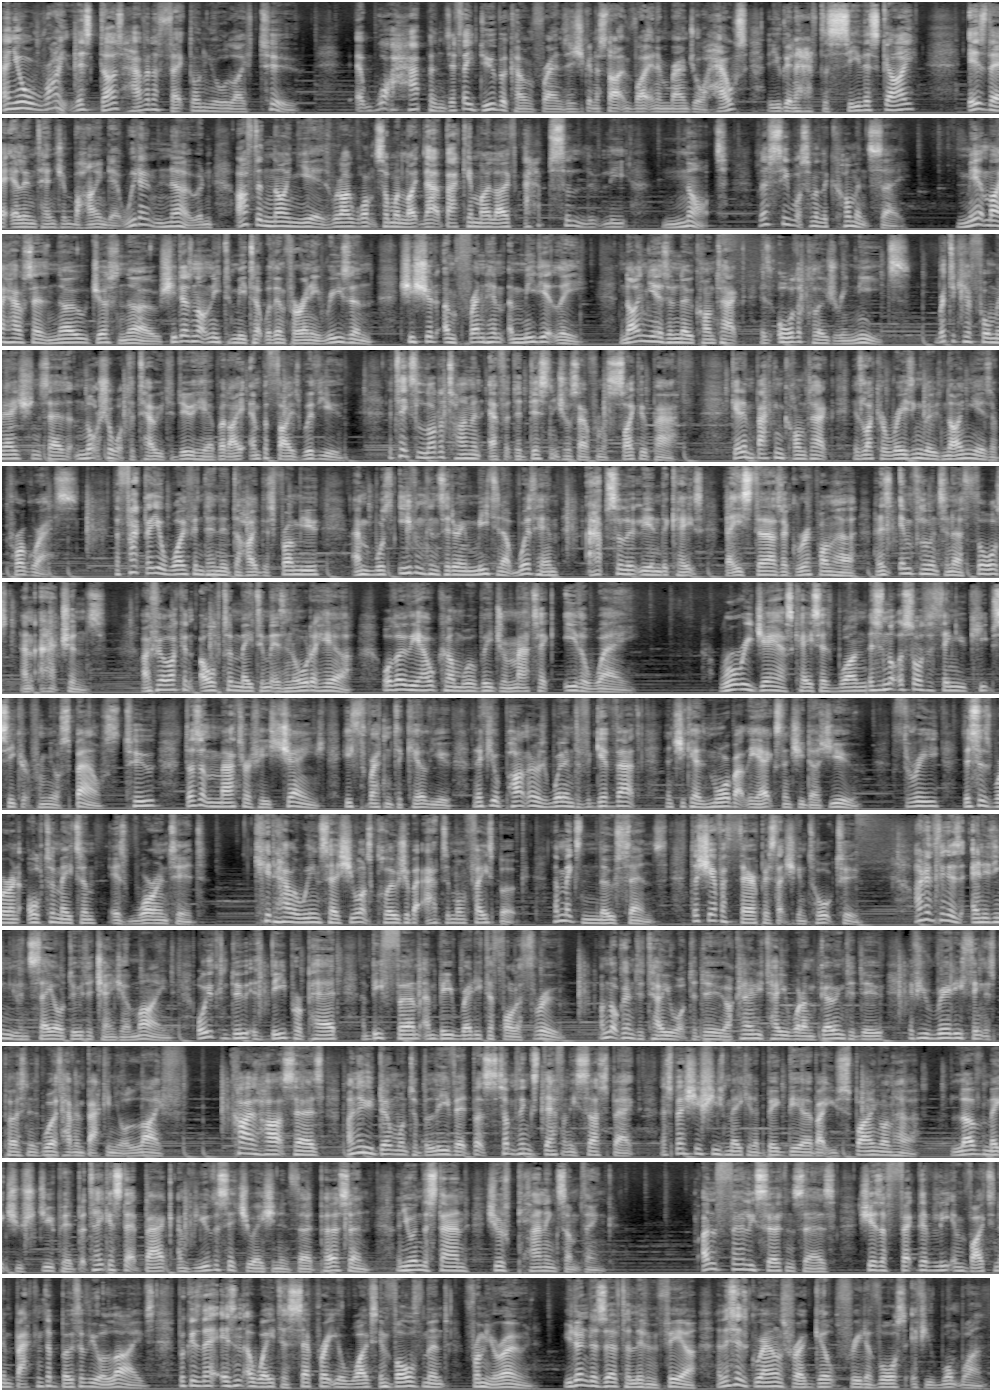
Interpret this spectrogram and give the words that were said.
And you're right, this does have an effect on your life too. Uh, what happens if they do become friends? Is you going to start inviting them around your house? Are you going to have to see this guy? Is there ill intention behind it? We don't know. And after nine years, would I want someone like that back in my life? Absolutely not. Let's see what some of the comments say. Me at my house says no, just no. She does not need to meet up with him for any reason. She should unfriend him immediately. Nine years of no contact is all the closure he needs. Reticular Formulation says, Not sure what to tell you to do here, but I empathize with you. It takes a lot of time and effort to distance yourself from a psychopath. Getting back in contact is like erasing those nine years of progress. The fact that your wife intended to hide this from you and was even considering meeting up with him absolutely indicates that he still has a grip on her and is influencing her thoughts and actions. I feel like an ultimatum is in order here, although the outcome will be dramatic either way. Rory JSK says 1. This is not the sort of thing you keep secret from your spouse. 2. Doesn't matter if he's changed, he threatened to kill you, and if your partner is willing to forgive that, then she cares more about the ex than she does you. 3, this is where an ultimatum is warranted. Kid Halloween says she wants closure but adds him on Facebook. That makes no sense. Does she have a therapist that she can talk to? I don't think there's anything you can say or do to change her mind. All you can do is be prepared and be firm and be ready to follow through. I'm not going to tell you what to do, I can only tell you what I'm going to do if you really think this person is worth having back in your life. Kyle Hart says, I know you don't want to believe it, but something's definitely suspect, especially if she's making a big deal about you spying on her. Love makes you stupid, but take a step back and view the situation in third person, and you understand she was planning something. Unfairly Certain says she is effectively inviting him back into both of your lives because there isn't a way to separate your wife's involvement from your own. You don't deserve to live in fear, and this is grounds for a guilt free divorce if you want one.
